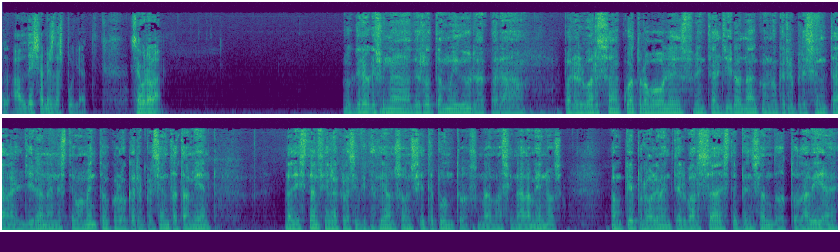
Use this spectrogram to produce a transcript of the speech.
el, el deixa més despullat. Segurola. Creo que es una derrota muy dura para, para el Barça, cuatro goles frente al Girona, con lo que representa el Girona en este momento, con lo que representa también la distancia en la clasificación, son siete puntos, nada más y nada menos. Aunque probablemente el Barça esté pensando todavía, ¿eh?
